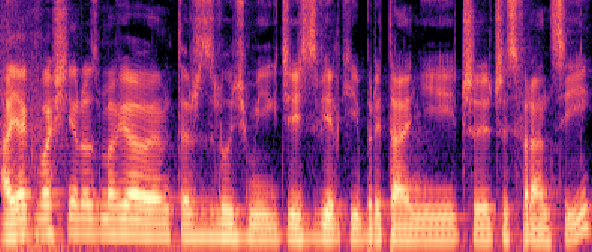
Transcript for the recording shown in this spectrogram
a jak właśnie rozmawiałem też z ludźmi gdzieś z Wielkiej Brytanii czy, czy z Francji,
